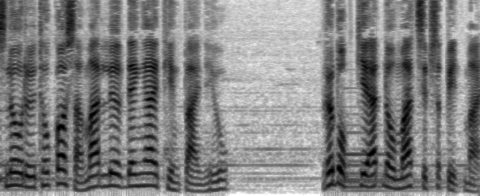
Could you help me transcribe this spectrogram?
snow หรือ tow ก็สามารถเลือกได้ง่ายเพียงปลายนิ้ว ระบบเกียร์อัตโนมัติ 10 สปีดใหม่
